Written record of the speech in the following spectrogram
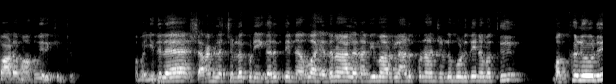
பாடமாகவும் இருக்கின்றது. அப்ப இதுல ஷரகளை சொல்லக்கூடிய கருத்து என்ன? அல்லாஹ் எதனால நபிமார்கள் அனுப்புனான்னு சொல்லும் பொழுதே நமக்கு மக்களோடு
